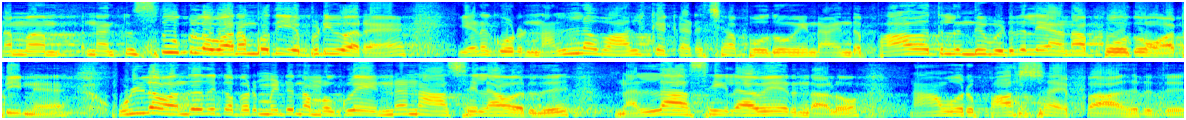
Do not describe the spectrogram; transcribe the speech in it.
நம்ம நான் கிறிஸ்துவுக்குள்ள வரும்போது எப்படி வரேன்? எனக்கு ஒரு நல்ல வாழ்க்கை கிடைச்சா போதும். நான் இந்த பாவத்திலேருந்து விடுதலை ஆனா போதும் அப்படின்னு. உள்ள வந்ததுக்கு அப்புறமேட்டு நமக்குள்ள என்னென்ன ஆசையெல்லாம் வருது? நல்ல ஆசைகளாவே இருந்தாலும் நான் ஒரு பாஸ்டா எப்போ ஆகுறது?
